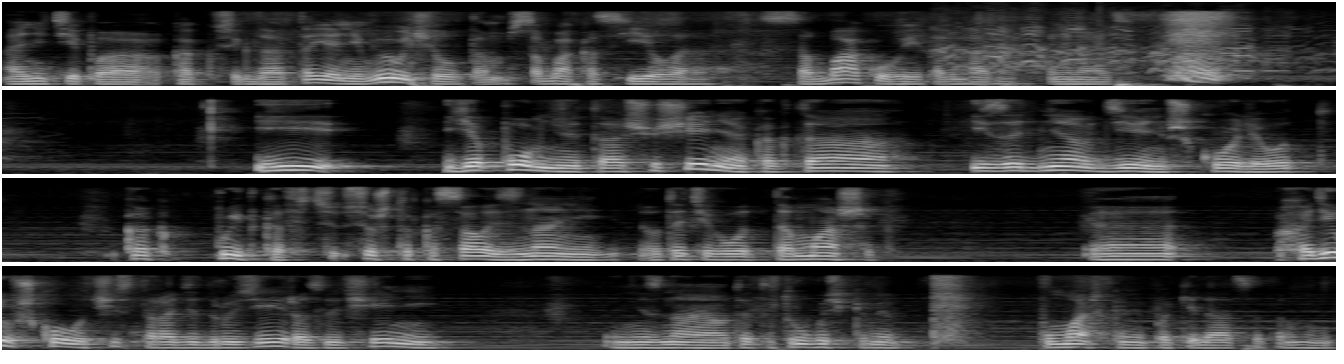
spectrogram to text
Они типа, как всегда, да я не выучил, там собака съела собаку и так далее, понимаете. И я помню это ощущение, когда изо дня в день в школе, вот как пытка, все, все что касалось знаний, вот этих вот домашек, э, ходил в школу чисто ради друзей, развлечений, не знаю, вот это трубочками, бумажками покидаться там.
